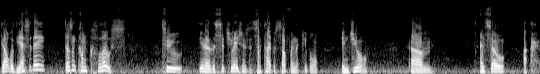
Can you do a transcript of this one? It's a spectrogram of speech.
dealt with yesterday doesn't come close to you know the situations, the type of suffering that people endure. Um, and so, uh,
